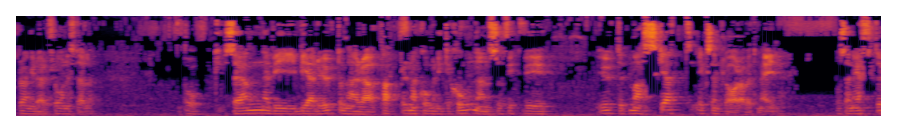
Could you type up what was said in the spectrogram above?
sprang därifrån istället. Och sen när vi begärde ut de här papperna, kommunikationen, så fick vi ut ett maskat exemplar av ett mejl. Och sen efter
